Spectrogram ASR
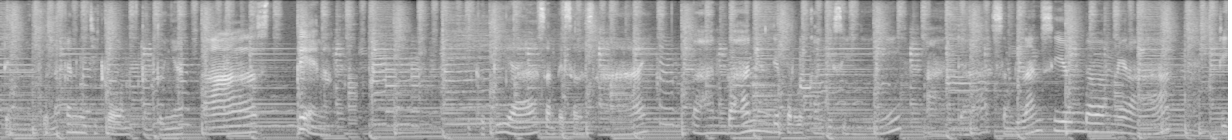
Dengan menggunakan magicom Tentunya pasti enak. Ikuti ya sampai selesai. Bahan-bahan yang diperlukan di sini 9 siung bawang merah 3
